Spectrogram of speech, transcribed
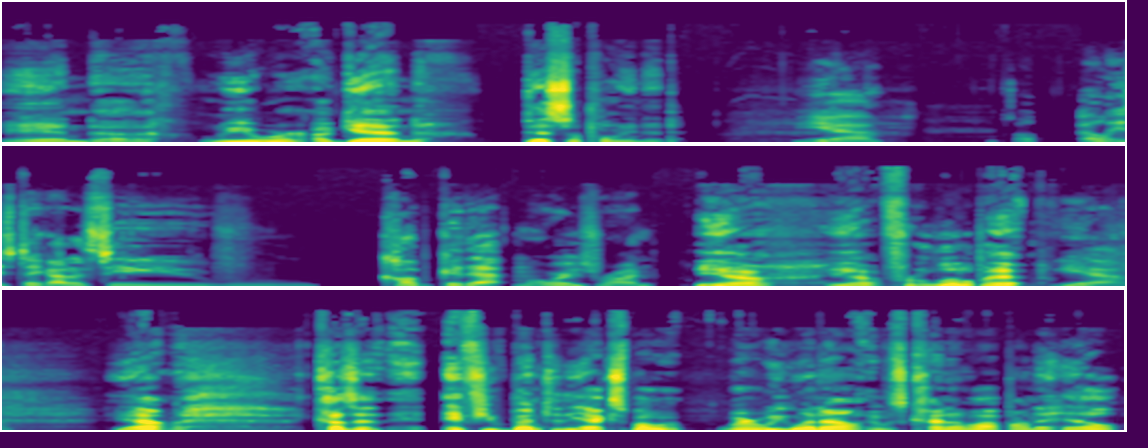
And uh, we were again disappointed. Yeah. At least I got to see Cub Cadet mowers run. Yeah, yeah, for a little bit. Yeah. Yeah, because if you've been to the expo where we went out, it was kind of up on a hill.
